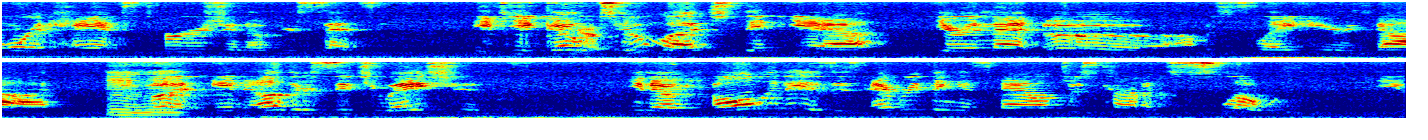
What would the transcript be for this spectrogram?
more enhanced version of your senses. If you go Yeah. too much, then yeah, you're in that, uh, I'm gonna just lay here and die. Mhm. But in other situations, you know, all it is is everything is now just kind of slower. You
